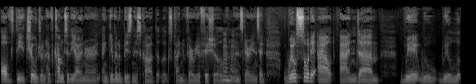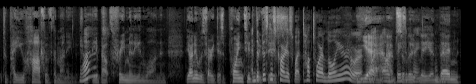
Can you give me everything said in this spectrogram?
of the children have come to the owner and, and given a business card that looks kind of very official and, mm-hmm. and scary and said, "We'll sort it out and." Um, we we'll we'll look to pay you half of the money, which would be about three million won. And the owner was very disappointed. And the business this. card is what? Talk to our lawyer or Yeah, what? Oh, basically. absolutely. And mm-hmm. then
